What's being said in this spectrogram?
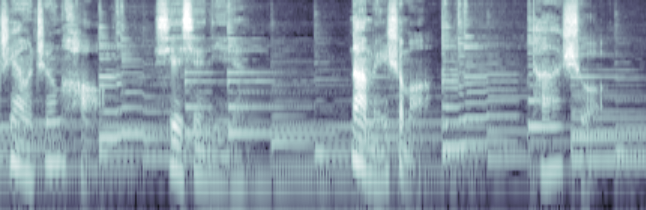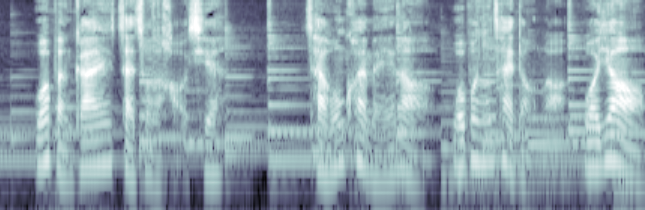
这样真好。谢谢你。那没什么，他说。我本该再做的好些。彩虹快没了，我不能再等了。我要。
